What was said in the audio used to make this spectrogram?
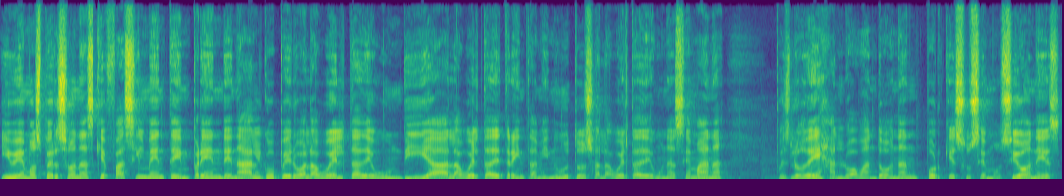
y vemos personas que fácilmente emprenden algo, pero a la vuelta de un día, a la vuelta de 30 minutos, a la vuelta de una semana, pues lo dejan, lo abandonan porque sus emociones,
